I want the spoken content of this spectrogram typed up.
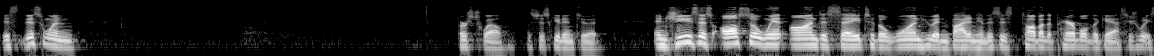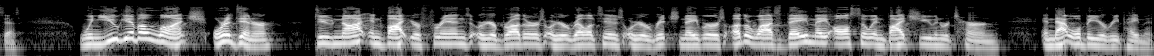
This, this one Verse 12. Let's just get into it. And Jesus also went on to say to the one who had invited him, this is talk about the parable of the guest. Here's what he says When you give a lunch or a dinner, do not invite your friends or your brothers or your relatives or your rich neighbors. Otherwise, they may also invite you in return, and that will be your repayment.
